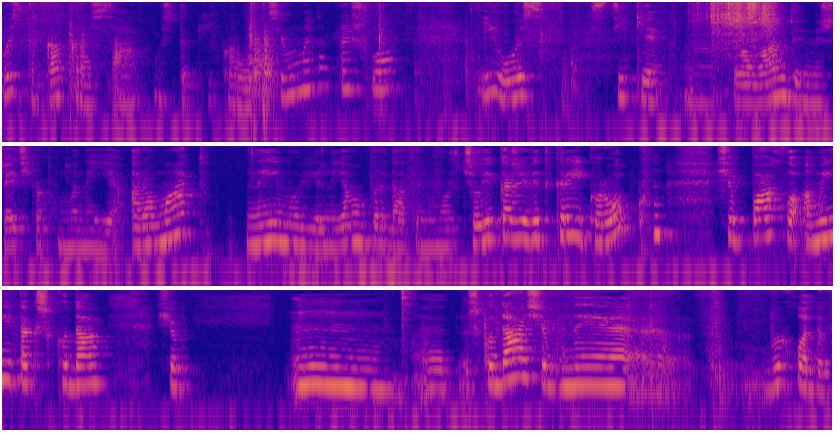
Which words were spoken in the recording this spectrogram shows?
ось така краса. Ось такі коробці у мене прийшло. І ось стільки лаванди в мішечках у мене є. Аромат неймовірний, я вам передати не можу. Чоловік каже, відкрий коробку, щоб пахло, а мені так шкода, щоб. Е, Шкода, щоб не е, виходив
